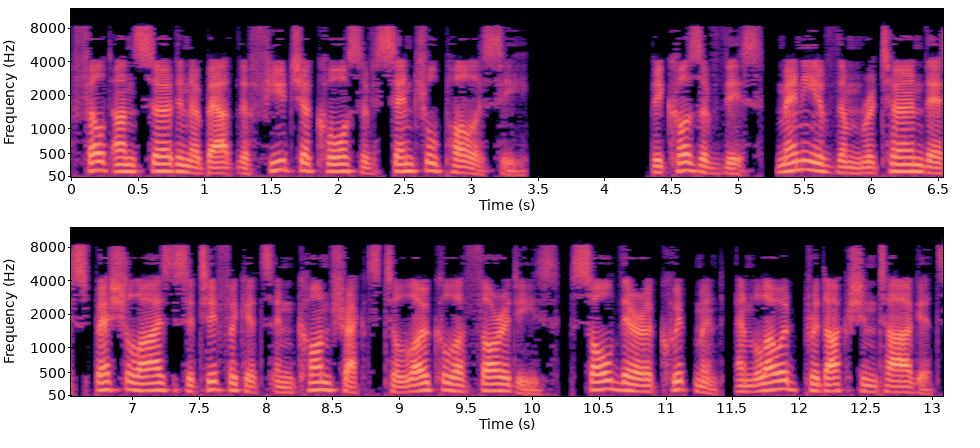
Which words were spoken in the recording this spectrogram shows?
felt uncertain about the future course of central policy. Because of this, many of them returned their specialized certificates and contracts to local authorities, sold their equipment, and lowered production targets.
